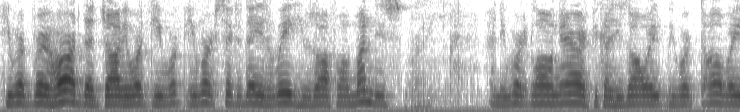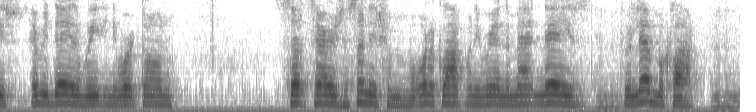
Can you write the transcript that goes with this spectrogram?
he worked very hard at that job. He worked he worked he worked six days a week. He was off on Mondays, Right. and he worked long hours because he's always he worked always every day of the week, and he worked on Saturdays and Sundays from one o'clock when he ran the matinees Mm-hmm. to eleven o'clock. Mm-hmm.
